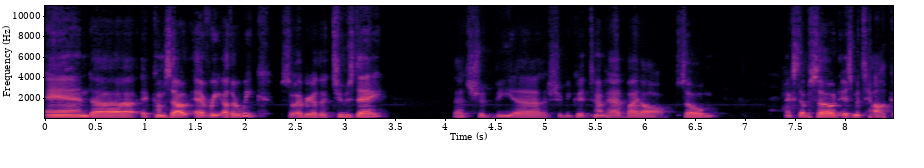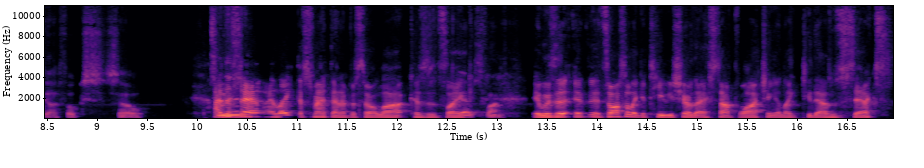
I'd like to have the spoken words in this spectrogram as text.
and uh, it comes out every other week. So every other Tuesday. That should be uh should be good time to have by all. So next episode is Metallica, folks. So I to say. I like the SmackDown episode a lot because it's like yeah, it's it was a it- it's also like a TV show that I stopped watching in like 2006.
